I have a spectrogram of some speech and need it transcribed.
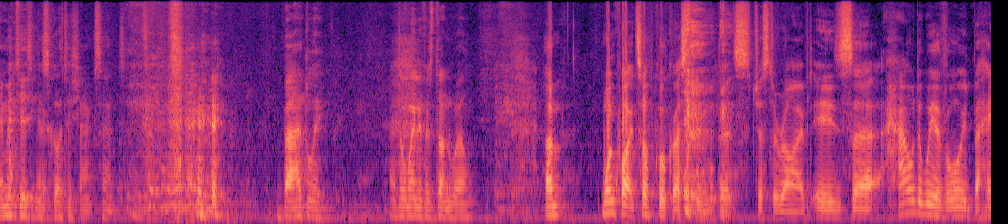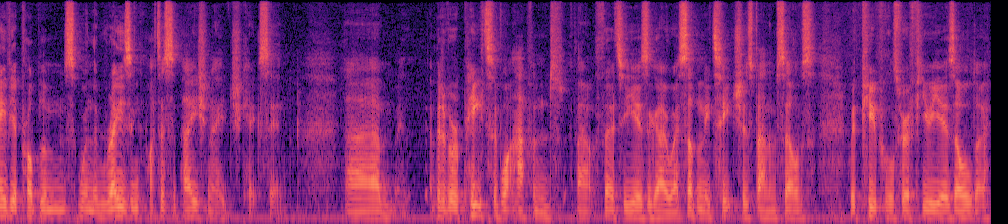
Imitating a Scottish accent. Badly. I don't mind if it's done well. Um, one quite topical question that's just arrived is uh, how do we avoid behaviour problems when the raising participation age kicks in? Um, a bit of a repeat of what happened about 30 years ago, where suddenly teachers found themselves with pupils who are a few years older.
